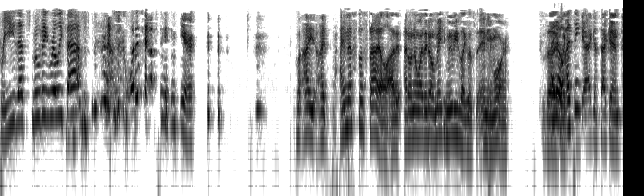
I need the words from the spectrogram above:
tree that's moving really fast. I was like, what is happening here? I I I miss the style. I, I don't know why they don't make movies like this anymore. The, I know, like, I think- gag a second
